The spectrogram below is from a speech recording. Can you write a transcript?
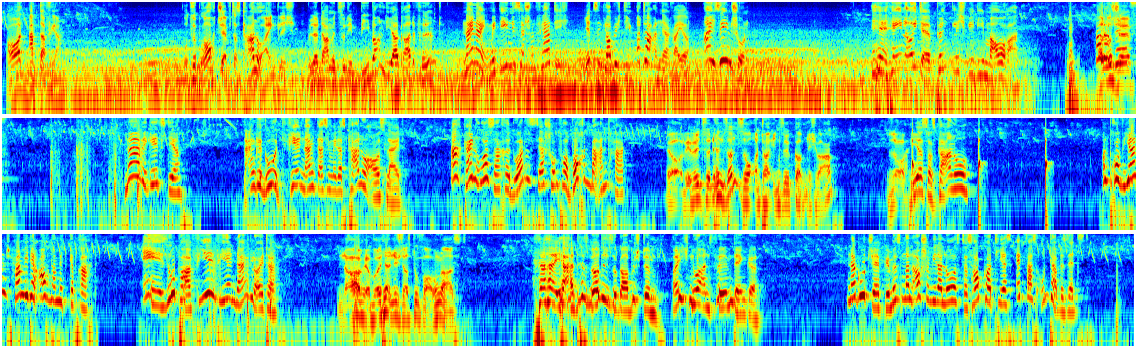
Und ab dafür. Wozu braucht Jeff das Kanu eigentlich? Will er damit zu den Bibern, die er gerade filmt? Nein, nein, mit denen ist er schon fertig. Jetzt sind, glaube ich, die Otter an der Reihe. Ah, ich sehe ihn schon. hey, Leute, pünktlich wie die Maurer. Hallo, Hallo Jeff. Jeff. Na, wie geht's dir? Danke gut. Vielen Dank, dass ihr mir das Kanu ausleiht. Ach, keine Ursache. Du hattest es ja schon vor Wochen beantragt. Ja, wie willst du denn sonst so Otterinsel kommen, nicht wahr? So, hier ist das Kanu. Und Proviant haben wir dir auch noch mitgebracht. Ey, super. Vielen, vielen Dank, Leute. Na, wir wollen ja nicht, dass du verhungerst. ja, das würde ich sogar bestimmt, weil ich nur ans Film denke. Na gut, Jeff, wir müssen dann auch schon wieder los. Das Hauptquartier ist etwas unterbesetzt.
